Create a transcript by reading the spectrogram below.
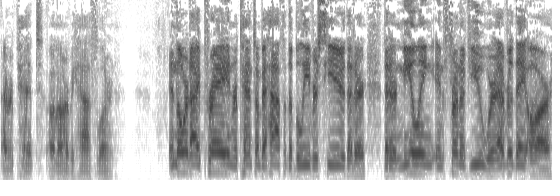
I repent on our behalf, Lord. And Lord, I pray and repent on behalf of the believers here that are, that are kneeling in front of you wherever they are.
